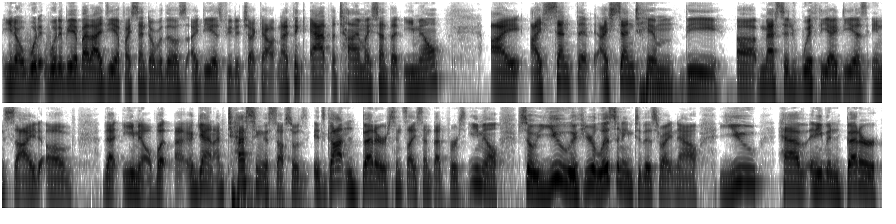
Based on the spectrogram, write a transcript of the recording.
you know, would, would it be a bad idea if I sent over those ideas for you to check out? And I think at the time I sent that email, I I sent the, I sent him the uh, message with the ideas inside of that email. But uh, again, I'm testing this stuff, so it's, it's gotten better since I sent that first email. So you, if you're listening to this right now, you have an even better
